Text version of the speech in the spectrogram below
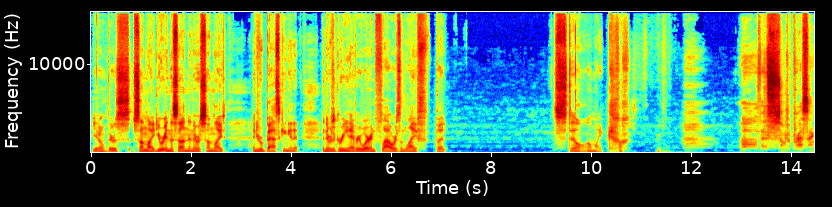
you know, there was sunlight. You were in the sun and there was sunlight and you were basking in it and there was green everywhere and flowers and life. But still, oh my god. Oh, that is so depressing.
